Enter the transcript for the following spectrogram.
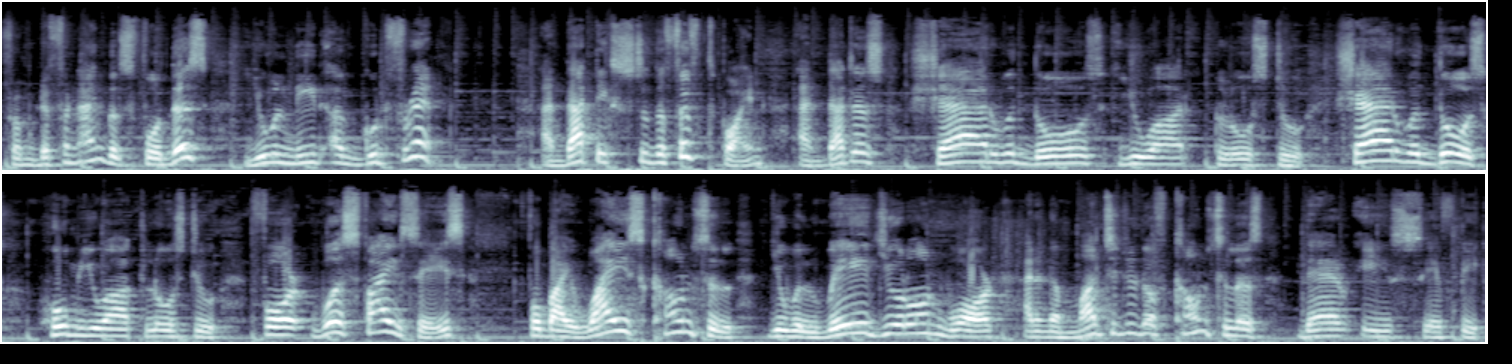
from different angles. For this, you will need a good friend. And that takes us to the fifth point, and that is share with those you are close to. Share with those whom you are close to. For verse 5 says, for by wise counsel you will wage your own war, and in a multitude of counselors there is safety.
